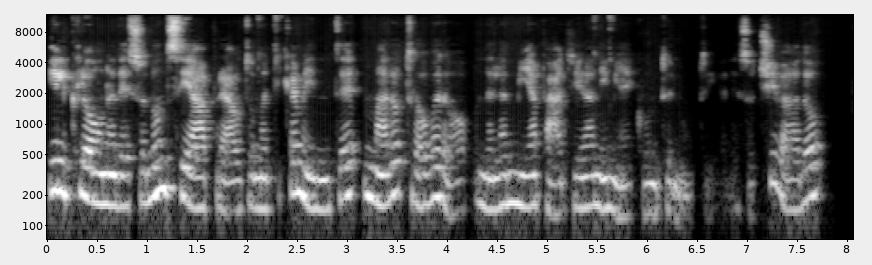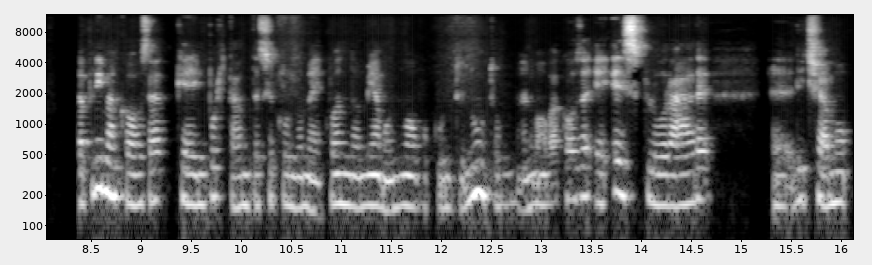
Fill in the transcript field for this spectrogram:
il clone adesso non si apre automaticamente ma lo troverò nella mia pagina nei miei contenuti. Adesso ci vado. La prima cosa che è importante secondo me quando abbiamo un nuovo contenuto una nuova cosa è esplorare eh, diciamo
